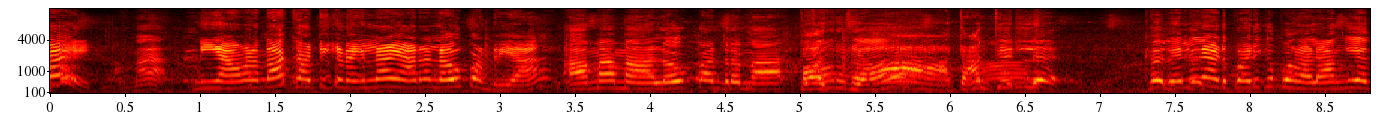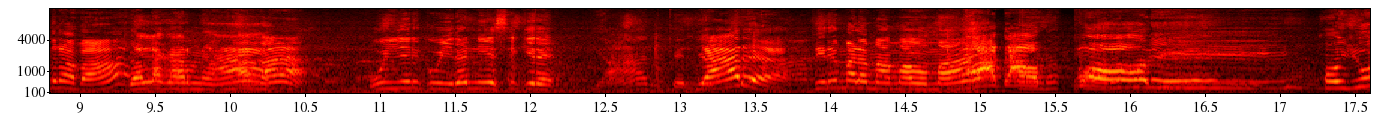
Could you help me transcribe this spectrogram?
ஏய் அம்மா நீ அவனை தான் கட்டிக்கணும். இல்ல யாரும் லவ் பண்றியா? ஆமாமா லவ் பண்றேம்மா. பாத்தா தான் தெரியல. வெளிநாடு படிக்க போனால அங்கேயே எதுனாவா வெள்ளக்காரனா? ஆமா. உயிருக்கு உயிரை நேசிக்கிறேன். யாரு திருமல மாமாவுமா? போடி ஐயோ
